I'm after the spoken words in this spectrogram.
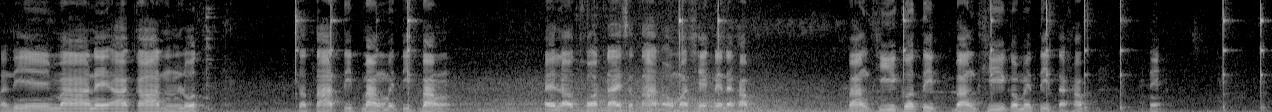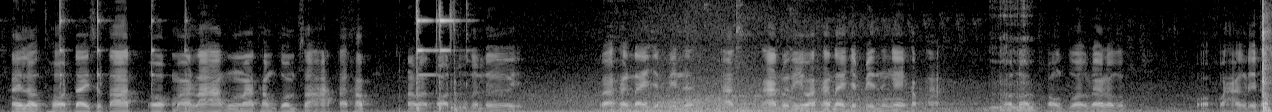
อันนี้มาในอาการรถสตาร์ทติดบ้างไม่ติดบ้าง ให้เราถอดไดสตาร์ทออกมาเช็คเลยนะครับ บางทีก็ติดบางทีก็ไม่ติดนะครับ ให้เราถอดไดสตาร์ทออกมาล้างมาทำความสะอาดนะครับเอามาถอดดูกันเลย ว่าข้างในจะเป็นอาการวันนี้ว่าข้างในจะเป็นยังไงครับอะเราล็อตสองตัวแล้วเราก็ปอกฝาเลยครับ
